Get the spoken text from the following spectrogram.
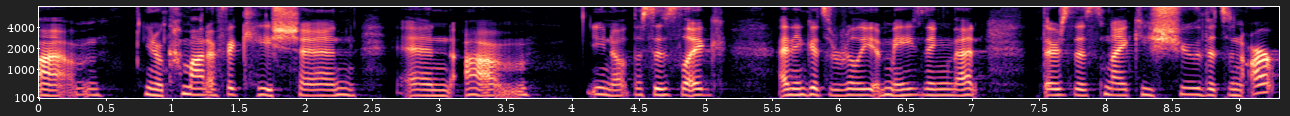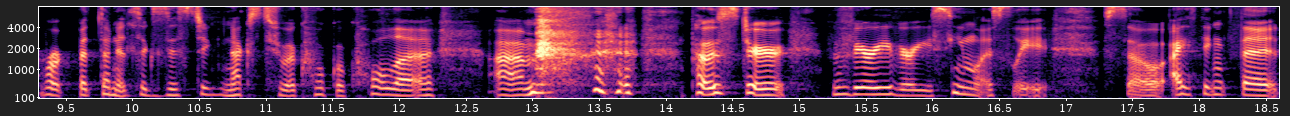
um, you know commodification and um, you know this is like I think it's really amazing that there's this Nike shoe that's an artwork, but then it's existing next to a Coca-Cola um, poster very, very seamlessly. So I think that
